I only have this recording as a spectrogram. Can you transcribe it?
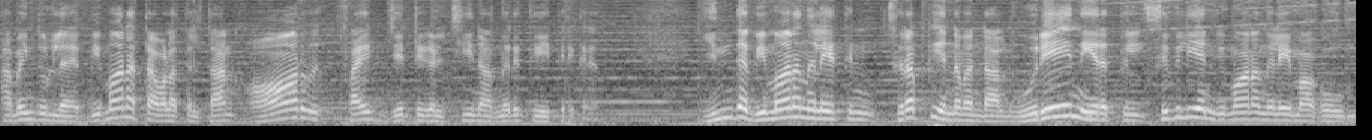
அமைந்துள்ள விமான தளத்தில் தான் ஆறு ஃபைட் ஜெட்டுகள் சீனா நிறுத்தி வைத்திருக்கிறது. இந்த விமான நிலையத்தின் சிறப்பு என்னவென்றால் ஒரே நேரத்தில் சிவிலியன் விமான நிலையமாகவும்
